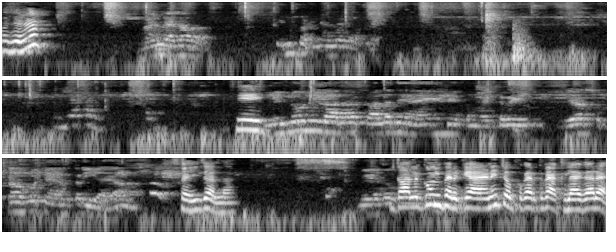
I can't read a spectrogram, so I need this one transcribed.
ਉਹ ਸੁਣਾ ਮੈਂ ਲੈ ਲਾ। ਇਹਨੂੰ ਲੈਂਦਾ ਕੀ ਮੈਨੂੰ ਨਹੀਂ ਲੱਗਦਾ ਕੱਲ ਦੇ ਆਏ ਨੇ ਕਮੈਂਟ ਵੀ। ਜਿਹੜਾ ਸੁੱਤਾ ਉਹ ਟਾਈਮ ਘੜੀ ਆਇਆ। ਹੋਣਾ ਸਹੀ ਗੱਲ ਆ। ਗੱਲ ਘੁੰਮ ਫਿਰ ਕੇ ਆਇਆ ਨਹੀਂ ਚੁੱਪ ਕਰਕੇ ਰੱਖ ਲਿਆ ਕਰ। ਹਾਂ।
